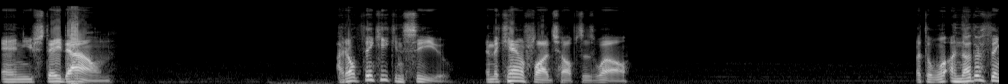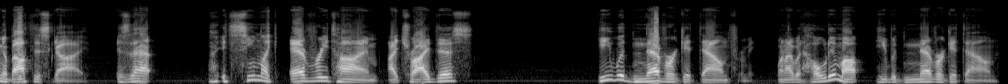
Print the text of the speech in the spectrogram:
and you stay down, I don't think he can see you. And the camouflage helps as well. But the another thing about this guy is that it seemed like every time I tried this, he would never get down for me. When I would hold him up, he would never get down.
